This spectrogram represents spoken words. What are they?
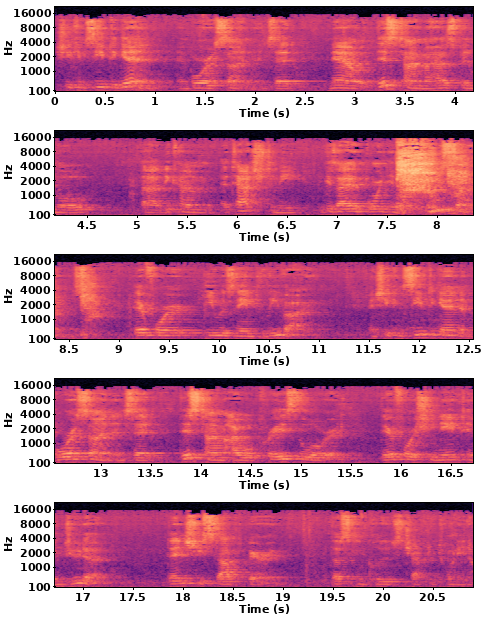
She conceived again and bore a son, and said, Now this time my husband will uh, become attached to me, because I have borne him two sons. Therefore he was named Levi. And she conceived again and bore a son, and said, This time I will praise the Lord. Therefore she named him Judah. Then she stopped bearing. Thus concludes chapter 29.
